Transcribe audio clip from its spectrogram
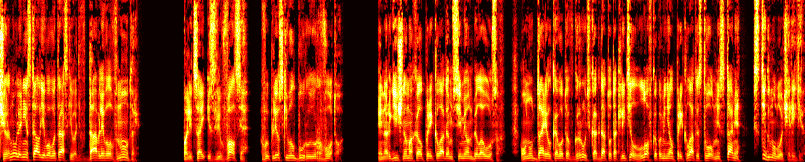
Чернуля не стал его вытаскивать, вдавливал внутрь. Полицай извивался, выплескивал бурую рвоту. Энергично махал прикладом Семен Белоусов. Он ударил кого-то в грудь, когда тот отлетел, ловко поменял приклад и ствол местами, стегнул очередью.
